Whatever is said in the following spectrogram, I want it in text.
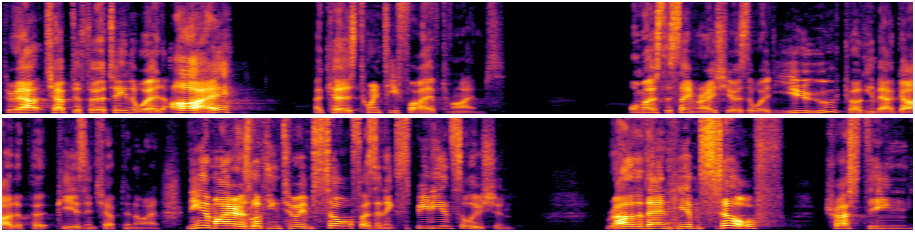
Throughout chapter 13, the word I occurs 25 times. Almost the same ratio as the word you, talking about God, appears in chapter 9. Nehemiah is looking to himself as an expedient solution rather than himself trusting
